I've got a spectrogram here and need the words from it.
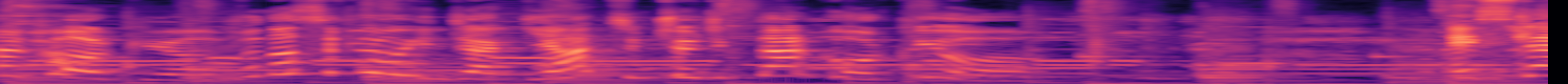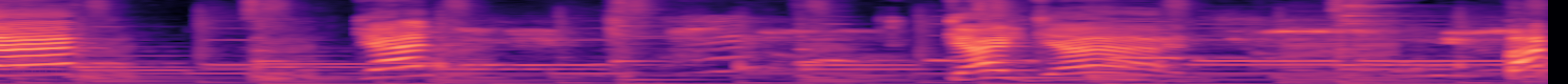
Da korkuyor. Bu nasıl bir oyuncak ya? Tüm çocuklar korkuyor. Eslem. Gel. Gel gel. Bak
